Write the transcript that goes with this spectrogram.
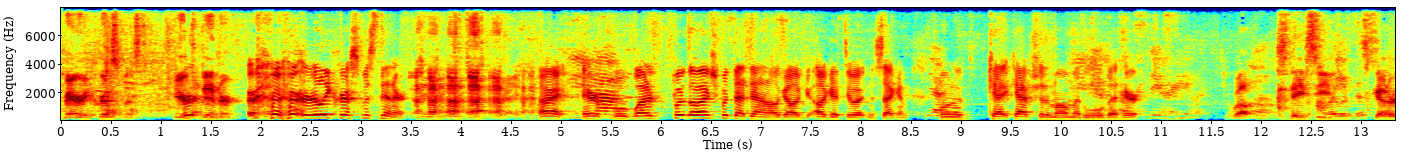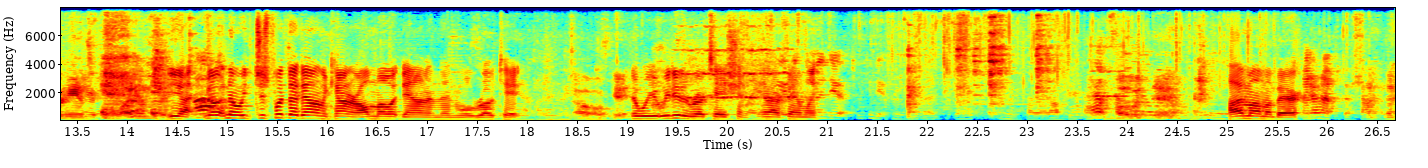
Merry Christmas. Here's er, dinner. Early Christmas dinner. All right, here. Well, why don't, put, why don't you put that down? I'll go. I'll get to it in a second. I want to ca capture the moment a little bit here. Well, Stacy's got her hands full. I don't know. Yeah. No, no. We just put that down on the counter. I'll mow it down and then we'll rotate. Oh, okay. We, we do the rotation in our family. do it. We can do it from Mow it down. Hi, Mama Bear. I don't have to go shopping.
